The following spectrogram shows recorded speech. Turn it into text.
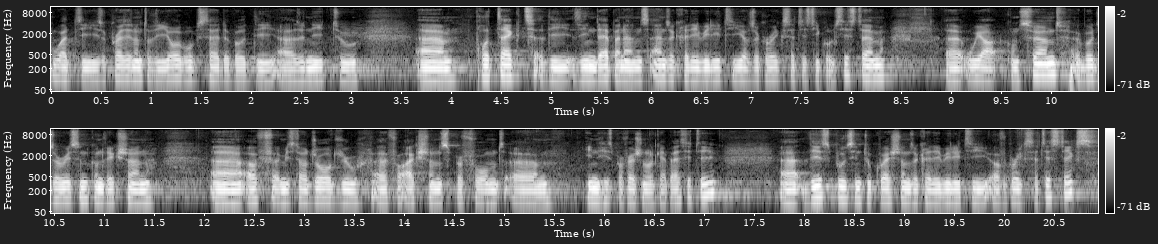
what the, the, president of the Eurogroup said about the, the need to um, protect the, the, independence and the credibility of the Greek statistical system. Uh, we are concerned about the recent conviction uh, of uh, Mr. Georgiou for actions performed um, in his professional capacity. Uh, this puts into question the credibility of Greek statistics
